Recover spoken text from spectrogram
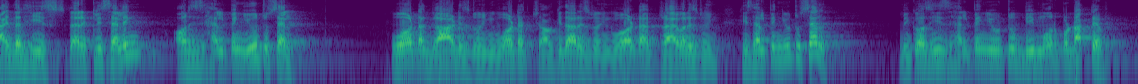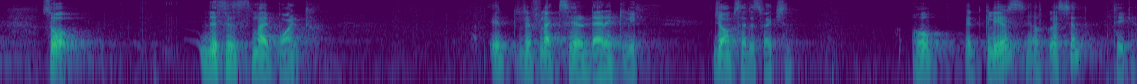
either he is directly selling or is helping you to sell what a guard is doing what a chowkidar is doing what a driver is doing he's helping you to sell because he's helping you to be more productive so this is my point. It reflects here directly. Job satisfaction. Hope it clears your question ठीक है।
